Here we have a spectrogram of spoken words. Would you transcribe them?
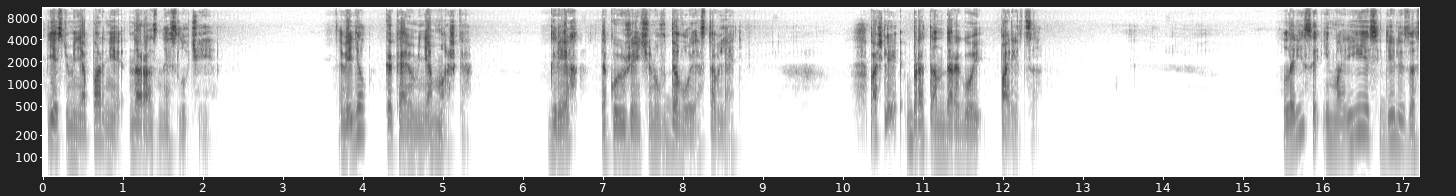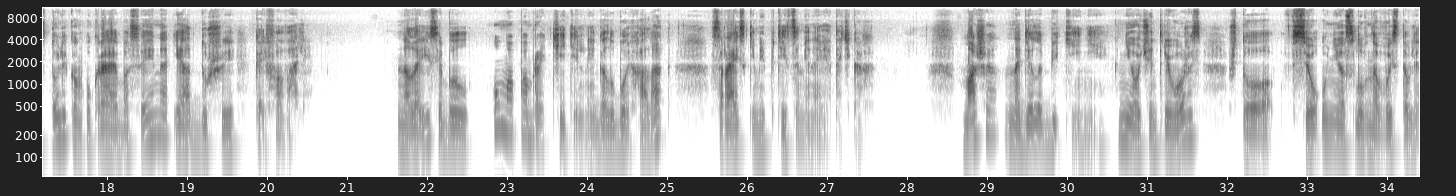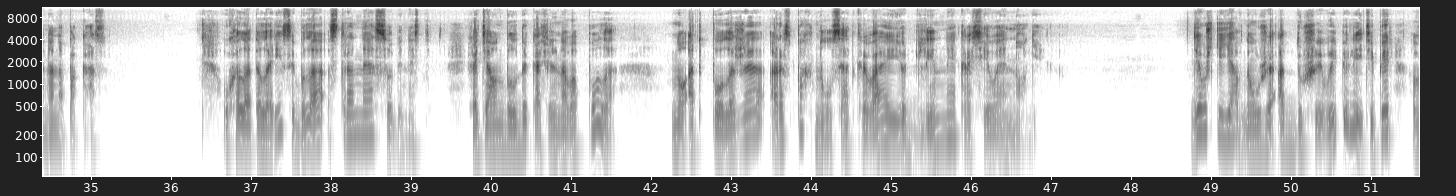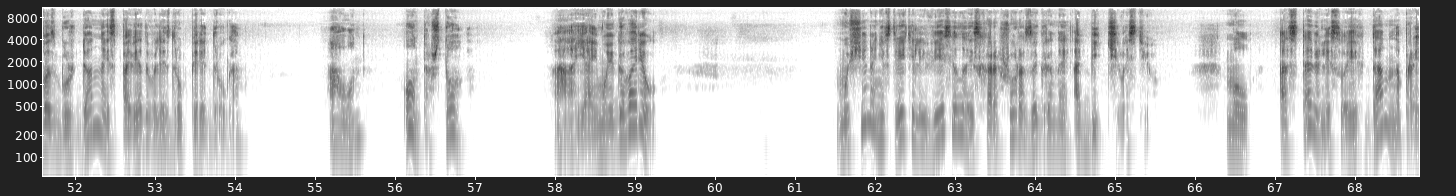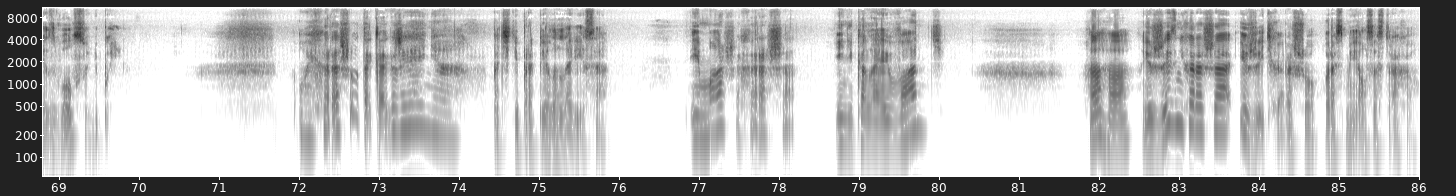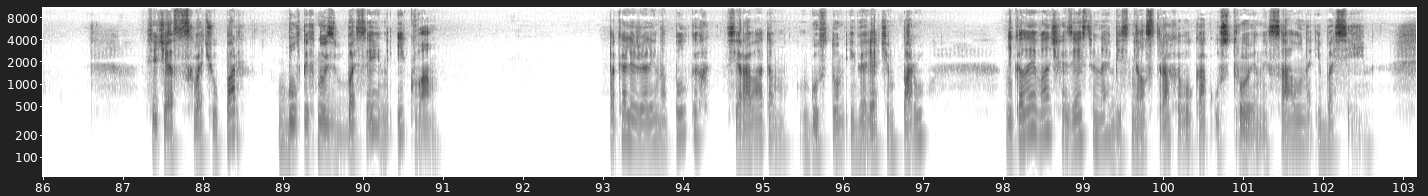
есть у меня парни на разные случаи. Видел, какая у меня Машка? Грех такую женщину вдовой оставлять. Пошли, братан дорогой, париться. Лариса и Мария сидели за столиком у края бассейна и от души кайфовали. На Ларисе был умопомрачительный голубой халат с райскими птицами на веточках. Маша надела бикини, не очень тревожась, что все у нее словно выставлено на показ. У халата Ларисы была странная особенность. Хотя он был до кафельного пола, но от пола же распахнулся, открывая ее длинные красивые ноги. Девушки явно уже от души выпили и теперь возбужденно исповедовались друг перед другом. А он? Он-то что? А я ему и говорю. Мужчины не встретили весело и с хорошо разыгранной обидчивостью. Мол, оставили своих дам на произвол судьбы. «Ой, хорошо-то как Женя!» — почти пропела Лариса. «И Маша хороша, и Николай Иванович». «Ага, и жизнь хороша, и жить хорошо», — рассмеялся Страхов. «Сейчас схвачу пар, бултыхнусь в бассейн и к вам». Пока лежали на полках в сероватом, густом и горячем пару, Николай Иванович хозяйственно объяснял Страхову, как устроены сауна и бассейн,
